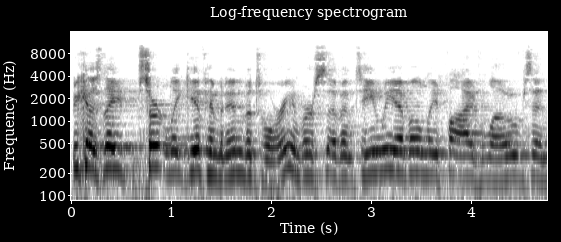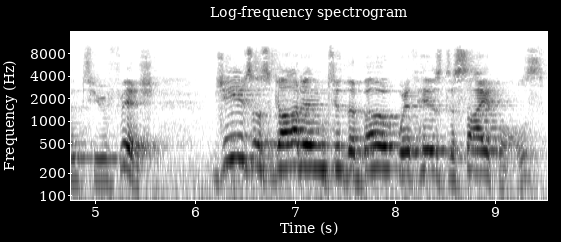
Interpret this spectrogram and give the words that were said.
Because they certainly give him an inventory. In verse 17, we have only five loaves and two fish. Jesus got into the boat with his disciples.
